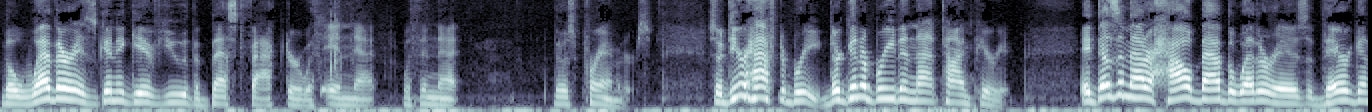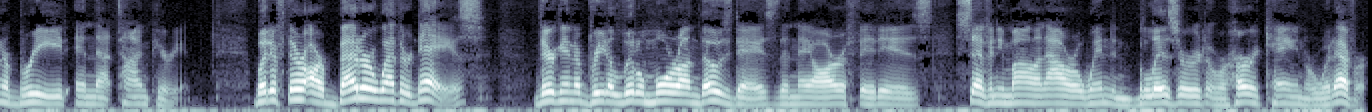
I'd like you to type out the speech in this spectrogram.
The weather is going to give you the best factor within that within that those parameters. So deer have to breed. They're going to breed in that time period. It doesn't matter how bad the weather is, they're going to breed in that time period. But if there are better weather days, they're going to breed a little more on those days than they are if it is 70 mile an hour wind and blizzard or hurricane or whatever.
